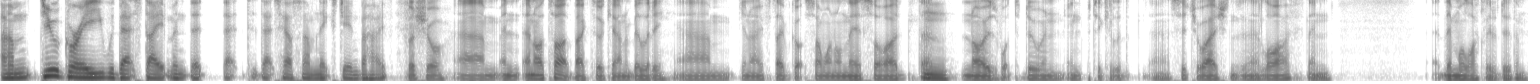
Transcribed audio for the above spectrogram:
Um, do you agree with that statement that, that that's how some next gen behave? For sure. Um, and, and I'll tie it back to accountability. Um, you know, if they've got someone on their side that Mm. knows what to do in, in particular uh, situations in their life, then they're more likely to do them.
